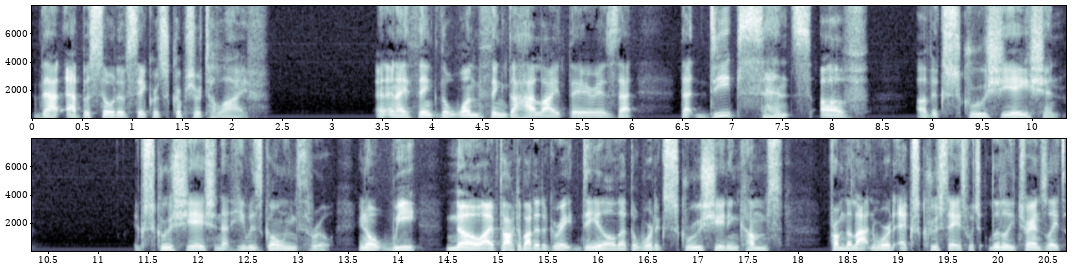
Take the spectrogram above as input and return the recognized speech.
that episode of sacred scripture to life. And, and I think the one thing to highlight there is that that deep sense of, of excruciation, excruciation that he was going through. You know, we know, I've talked about it a great deal, that the word excruciating comes from the Latin word ex cruces, which literally translates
